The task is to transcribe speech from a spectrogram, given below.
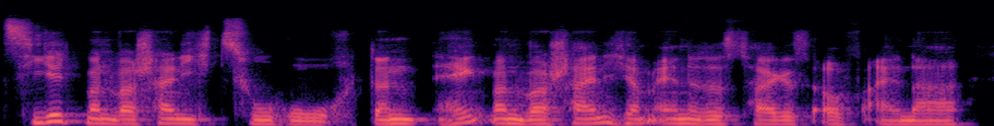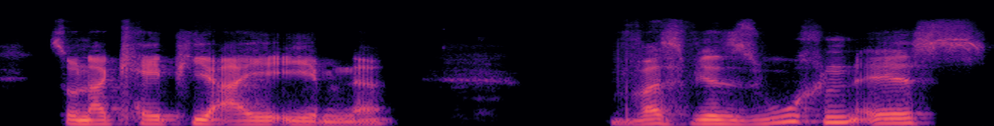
zielt man wahrscheinlich zu hoch. Dann hängt man wahrscheinlich am Ende des Tages auf einer so einer KPI-Ebene. Was wir suchen ist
